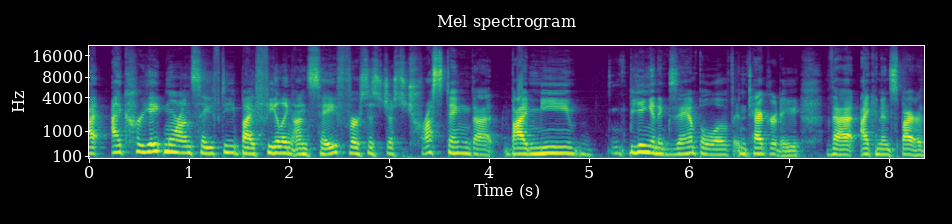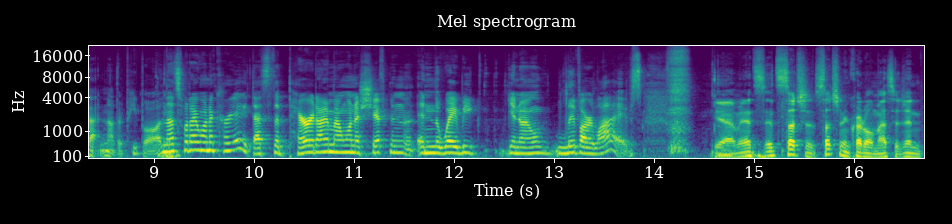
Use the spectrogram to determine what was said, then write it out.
I, I create more unsafety by feeling unsafe versus just trusting that by me being an example of integrity that I can inspire that in other people. And that's what I want to create. That's the paradigm I want to shift in, in the way we, you know, live our lives. Yeah, I mean it's it's such a such an incredible message, and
